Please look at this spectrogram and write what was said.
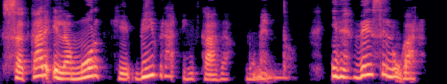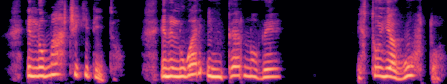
sacar el amor que vibra en cada momento. Y desde ese lugar, en lo más chiquitito, en el lugar interno de estoy a gusto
